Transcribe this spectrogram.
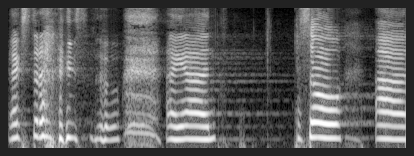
Extra rice do. Ayan. So, uh,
